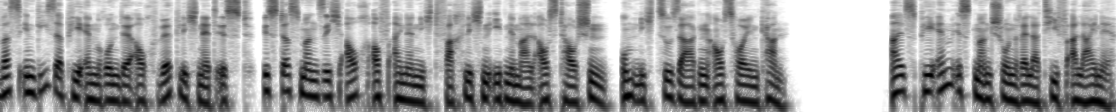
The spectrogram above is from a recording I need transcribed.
Was in dieser PM-Runde auch wirklich nett ist, ist, dass man sich auch auf einer nicht fachlichen Ebene mal austauschen, um nicht zu sagen ausheulen kann. Als PM ist man schon relativ alleine,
